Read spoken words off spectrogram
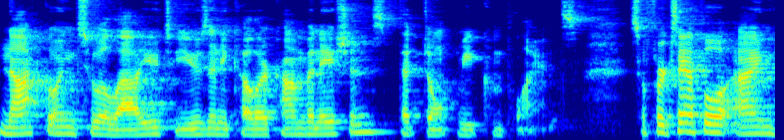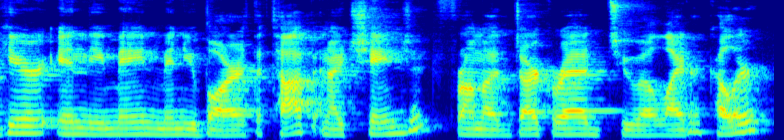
not going to allow you to use any color combinations that don't meet compliance. So for example, I'm here in the main menu bar at the top and I change it from a dark red to a lighter color.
